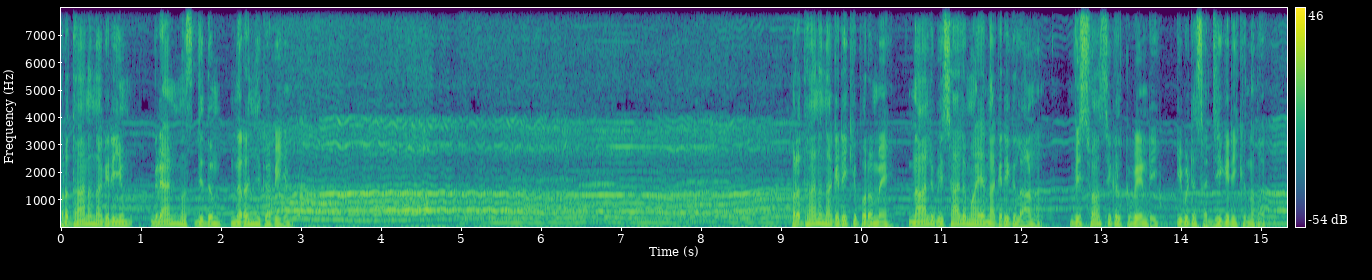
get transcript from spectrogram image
പ്രധാന നഗരിയും ഗ്രാൻഡ് മസ്ജിദും നിറഞ്ഞു കവിയും. പ്രധാന നഗരിക്ക് പുറമെ നാല് വിശാലമായ നഗരികളാണ് വിശ്വാസികൾക്കു വേണ്ടി ഇവിടെ സജ്ജീകരിക്കുന്നത്.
